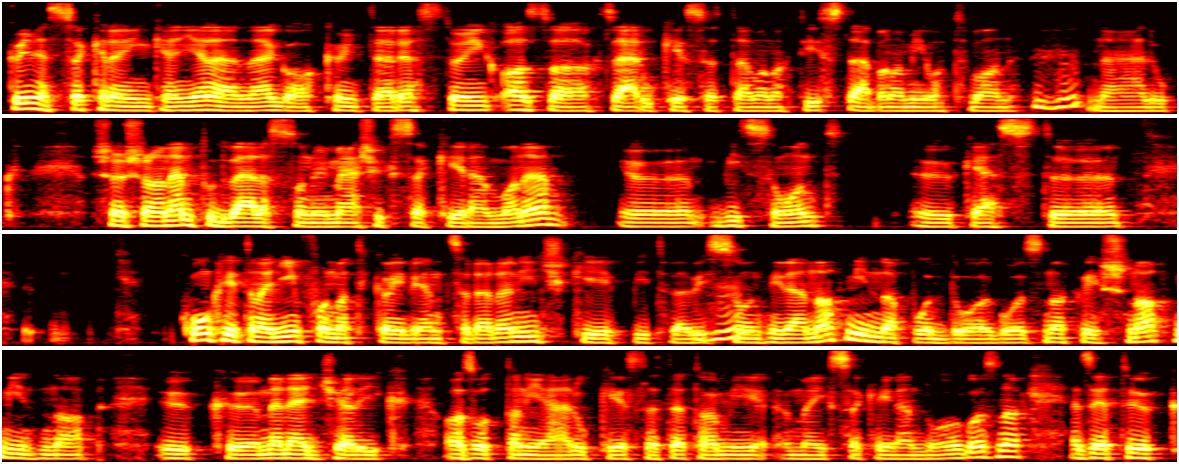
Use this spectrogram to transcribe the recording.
Könyves szekereinken jelenleg a könyvterjesztőink azzal a zárukészlettel vannak tisztában, ami ott van uh-huh. náluk. Sajnos nem tud válaszolni, hogy másik szekérem van-e, viszont ők ezt konkrétan egy informatikai rendszer erre nincs kiépítve, mhm. viszont mivel nap mint napot dolgoznak, és nap mint nap ők menedzselik az ottani árukészletet, ami, amelyik szekeiren dolgoznak, ezért ők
